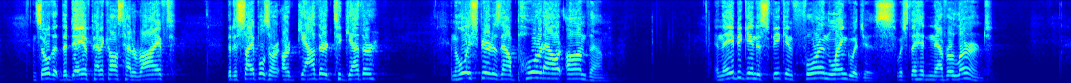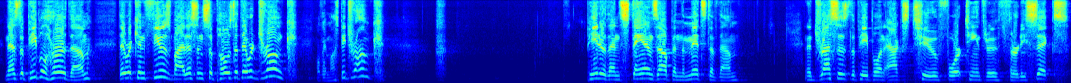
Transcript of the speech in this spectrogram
And so that the day of Pentecost had arrived. The disciples are, are gathered together and the Holy Spirit is now poured out on them. And they begin to speak in foreign languages, which they had never learned. And as the people heard them, they were confused by this and supposed that they were drunk. Well, they must be drunk. Peter then stands up in the midst of them and addresses the people in Acts 2 14 through 36.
